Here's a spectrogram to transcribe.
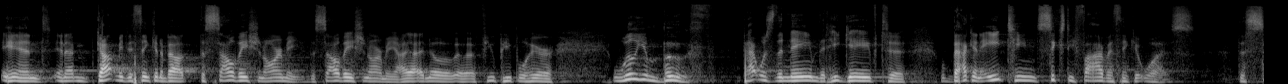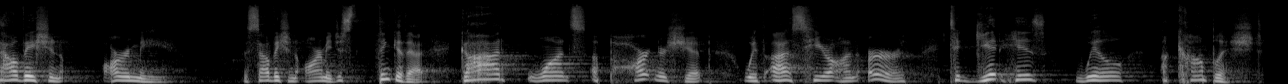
And, and it got me to thinking about the Salvation Army. The Salvation Army. I, I know a few people here. William Booth, that was the name that he gave to, back in 1865, I think it was, the Salvation Army the Salvation Army. Just think of that. God wants a partnership with us here on earth to get his will accomplished.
